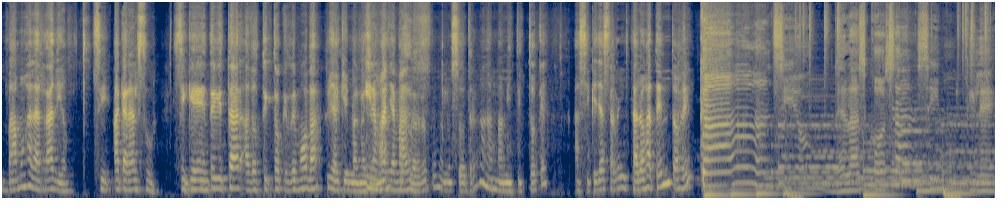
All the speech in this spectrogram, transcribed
Vamos a la radio, sí, a Canal Sur. Sí que entrevistar a dos TikTokers de moda. ¿Y a quién más me Y nos han llamado. Pues claro, a nosotras, a mami TikToker. Así que ya sabéis, estaros atentos, ¿eh? Canción de las cosas inútiles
